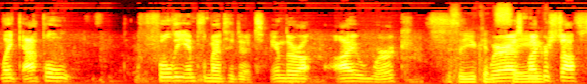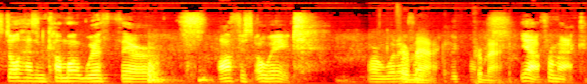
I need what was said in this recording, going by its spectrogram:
like Apple fully implemented it in their iWork, So you can whereas save Microsoft still hasn't come up with their Office 08 or whatever. for Mac. For. Mac, Yeah, for Mac.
